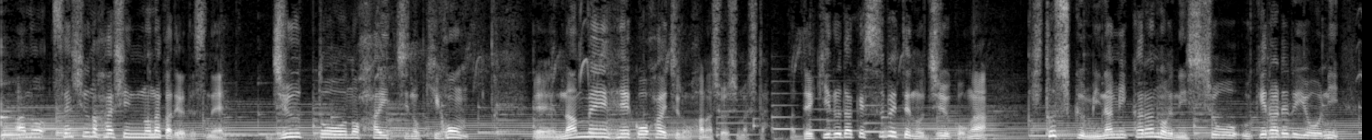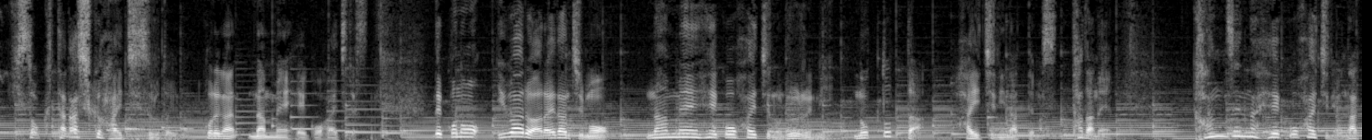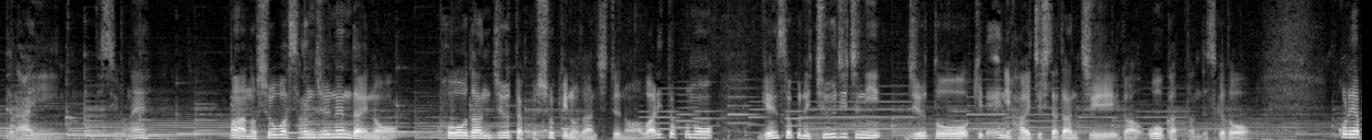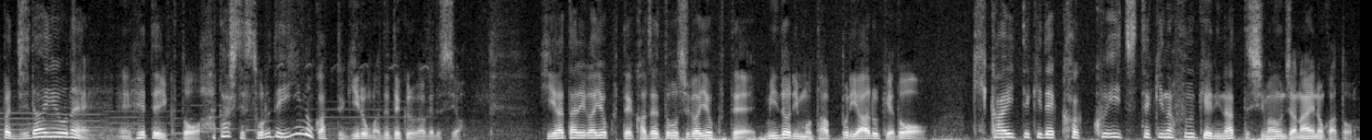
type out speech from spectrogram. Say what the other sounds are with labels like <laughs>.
あの先週の配信の中ではですね銃刀の配置の基本えー、南面平行配置のお話をしました。できるだけ全ての銃庫が等しく南からの日照を受けられるように規則正しく配置するという。これが南面平行配置です。でこのいわゆる新井団地も南面平行配置のルールにのっとった配置になってます。ただね完全な平行配置にはなってないんですよね、まあ、あの昭和30年代の公団住宅初期の団地というのは割とこの原則に忠実に銃刀をきれいに配置した団地が多かったんですけどこれやっぱり時代をね、え経ていくと果たしてそれでいいのかっていう議論が出てくるわけですよ。日当たりが良くて風通しが良くて緑もたっぷりあるけど機械的で確一的な風景になってしまうんじゃないのかと。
